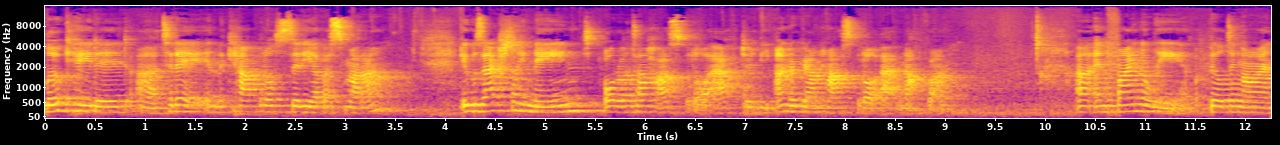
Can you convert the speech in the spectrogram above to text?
located uh, today in the capital city of Asmara. It was actually named Orota Hospital after the underground hospital at Nakfa. Uh, and finally, building on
